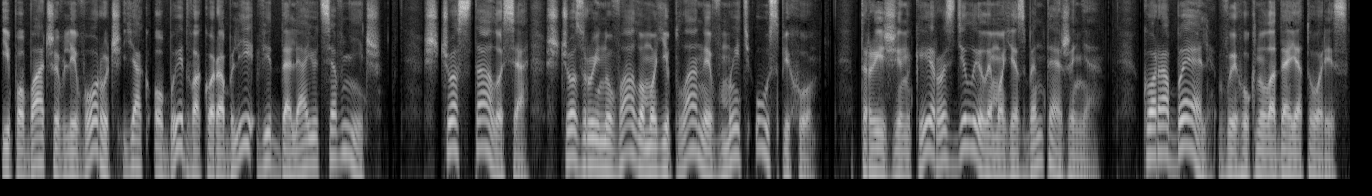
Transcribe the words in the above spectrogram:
і побачив ліворуч, як обидва кораблі віддаляються в ніч. Що сталося, що зруйнувало мої плани в мить успіху? Три жінки розділили моє збентеження. Корабель. вигукнула Дея Торіс.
